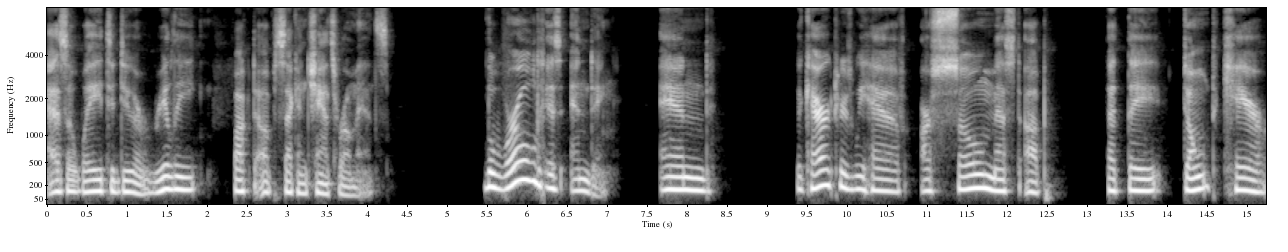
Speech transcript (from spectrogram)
as a way to do a really fucked up second chance romance. The world is ending, and the characters we have are so messed up that they don't care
